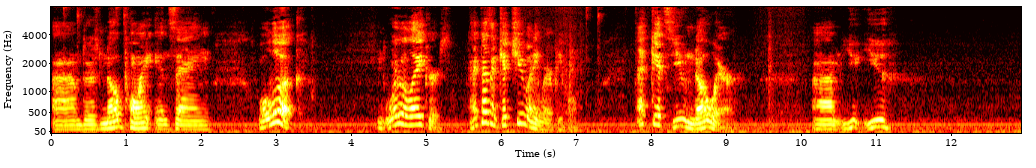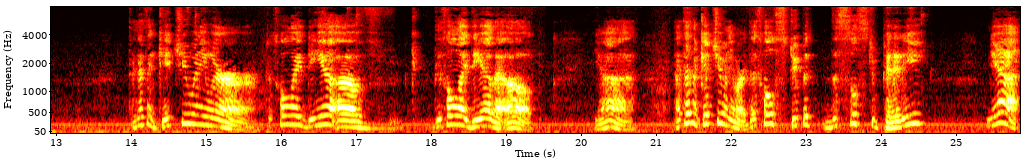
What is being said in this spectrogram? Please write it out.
Um, there's no point in saying, well, look, we're the Lakers. That doesn't get you anywhere, people. That gets you nowhere. Um, you, you, that doesn't get you anywhere. This whole idea of, this whole idea that, oh, yeah, that doesn't get you anywhere. This whole stupid, this whole stupidity, yeah,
